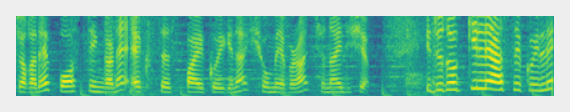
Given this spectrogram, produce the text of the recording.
jagade posting gane access pai koigina hyome bara janai dishe idu do kile ase koile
